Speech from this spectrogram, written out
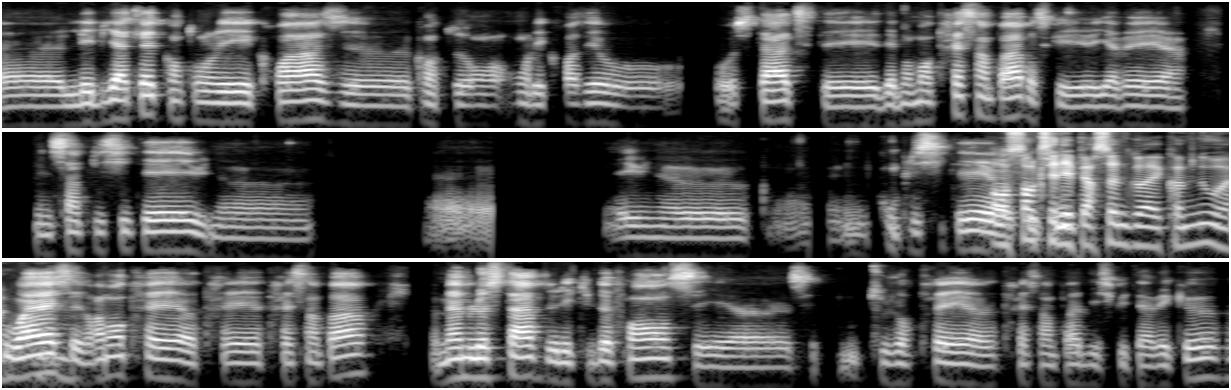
Euh, les biathlètes, quand on les croise, quand on, les croisait au, stade, c'était des moments très sympas parce qu'il y avait une simplicité, une, et une, complicité. On sent que c'est des personnes comme nous. Ouais, c'est vraiment très, très, très sympa. Même le staff de l'équipe de France, c'est euh, toujours très, euh, très sympa de discuter avec eux.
